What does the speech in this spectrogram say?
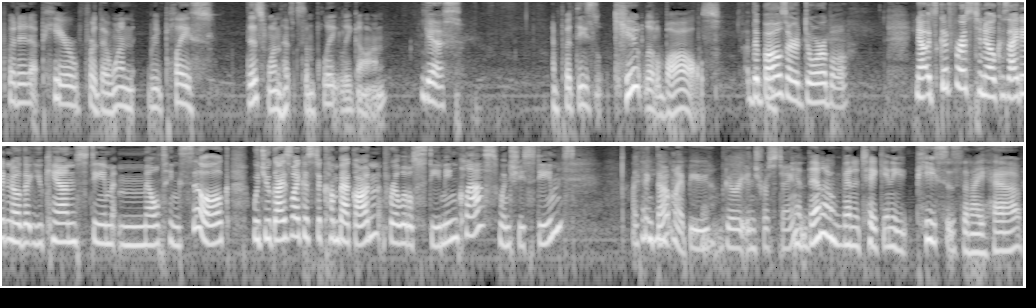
put it up here for the one, replace this one that's completely gone, Yes. and put these cute little balls. The balls are adorable. Now it's good for us to know because I didn't know that you can steam melting silk. Would you guys like us to come back on for a little steaming class when she steams? I think that mm-hmm. might be very interesting. And then I'm going to take any pieces that I have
